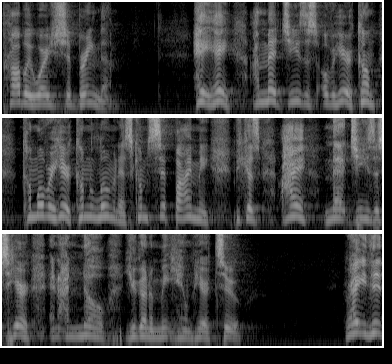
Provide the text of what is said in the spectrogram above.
probably where you should bring them. Hey, hey, I met Jesus over here. Come, come over here. Come to Luminous. Come sit by me because I met Jesus here and I know you're going to meet him here too. right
